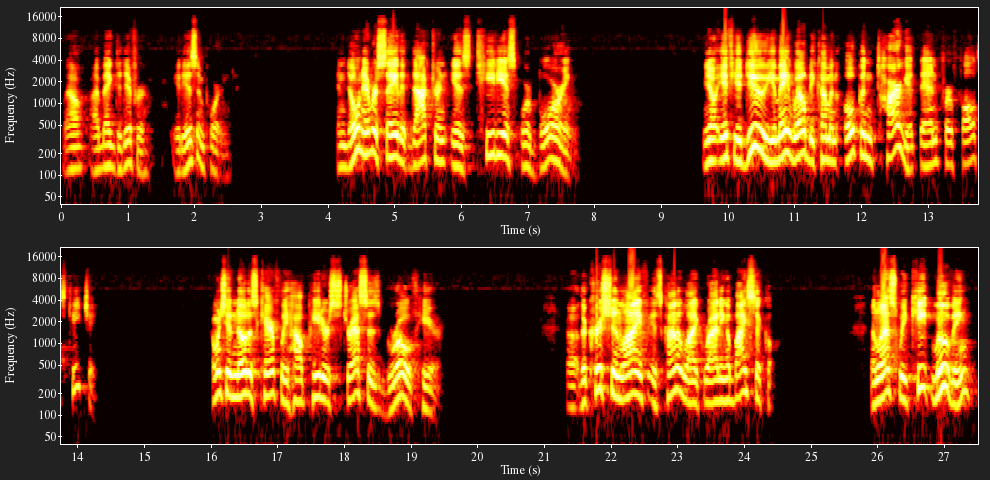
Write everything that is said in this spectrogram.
Well, I beg to differ. It is important. And don't ever say that doctrine is tedious or boring. You know, if you do, you may well become an open target then for false teaching. I want you to notice carefully how Peter stresses growth here. Uh, the Christian life is kind of like riding a bicycle. Unless we keep moving,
